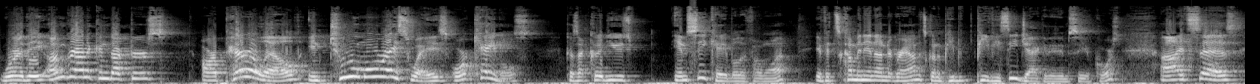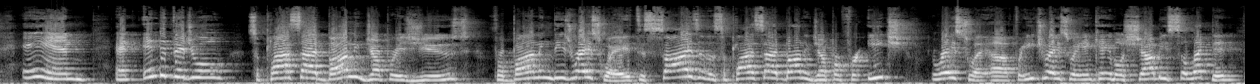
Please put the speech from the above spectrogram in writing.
where the ungrounded conductors are paralleled in two or more raceways or cables, because I could use MC cable if I want. If it's coming in underground, it's going to be PVC jacketed MC, of course. Uh, it says, and an individual supply side bonding jumper is used for bonding these raceways. The size of the supply side bonding jumper for each raceway, uh, for each raceway and cable shall be selected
